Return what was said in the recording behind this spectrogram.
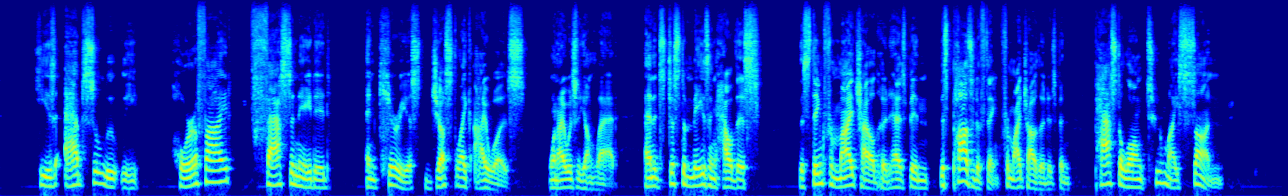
he is absolutely horrified, fascinated, and curious, just like I was when I was a young lad. And it's just amazing how this this thing from my childhood has been this positive thing from my childhood has been passed along to my son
